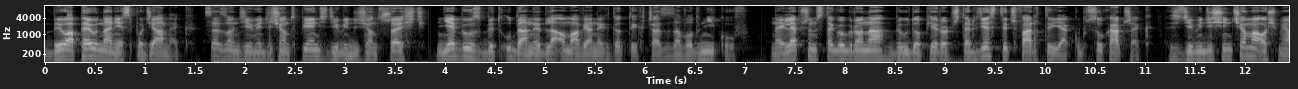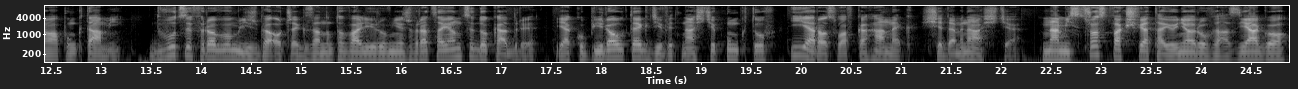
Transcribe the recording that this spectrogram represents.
była pełna niespodzianek. Sezon 95-96 nie był zbyt udany dla omawianych dotychczas zawodników. Najlepszym z tego grona był dopiero 44 Jakub Suchaczek z 98 punktami. Dwucyfrową liczbę oczek zanotowali również wracający do kadry Jakub Irołtek 19 punktów i Jarosław Kachanek 17. Na Mistrzostwach Świata Juniorów Azjago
